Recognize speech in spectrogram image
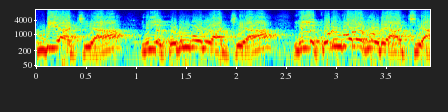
குடியாட்சியா? இல்ல கொடுங்கோல் ஆட்சியா? இல்ல கொடுங்கோலர்களுடைய ஆட்சியா?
